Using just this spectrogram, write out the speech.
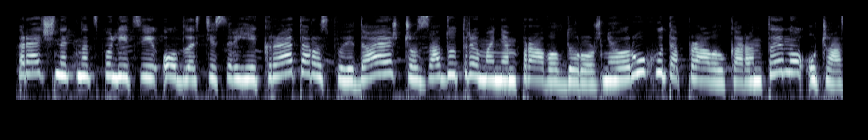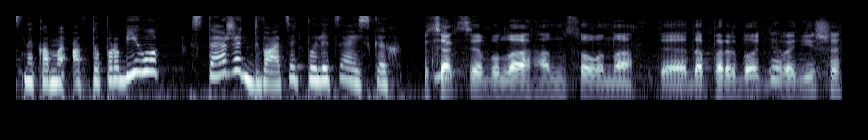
Речник Нацполіції області Сергій Крета розповідає, що за дотриманням правил дорожнього руху та правил карантину учасниками автопробігу стежать 20 поліцейських. Ця акція була анонсована е, напередодні раніше,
